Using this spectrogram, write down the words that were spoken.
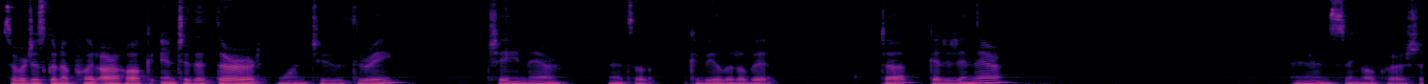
So we're just going to put our hook into the third, one, two, three, chain there. That's a can be a little bit tough. Get it in there. And single crochet.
